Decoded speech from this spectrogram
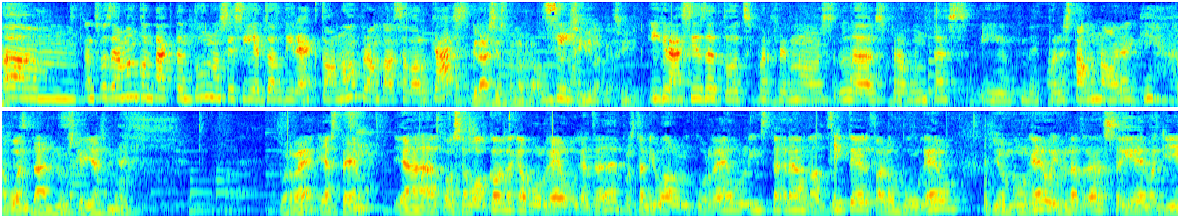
Um, ens posarem en contacte amb tu, no sé si ets al directe o no, però en qualsevol cas. Gràcies per la pregunta, Sí. sigui la que sigui. I gràcies a tots per fer-nos les preguntes i bé, per estar una hora aquí. Aguantant-nos, que ja és molt. Pues res, ja estem. Sí. Ja qualsevol cosa que vulgueu, que te, pues teniu el correu, l'Instagram, el Twitter, per on vulgueu i on vulgueu, i nosaltres seguirem aquí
